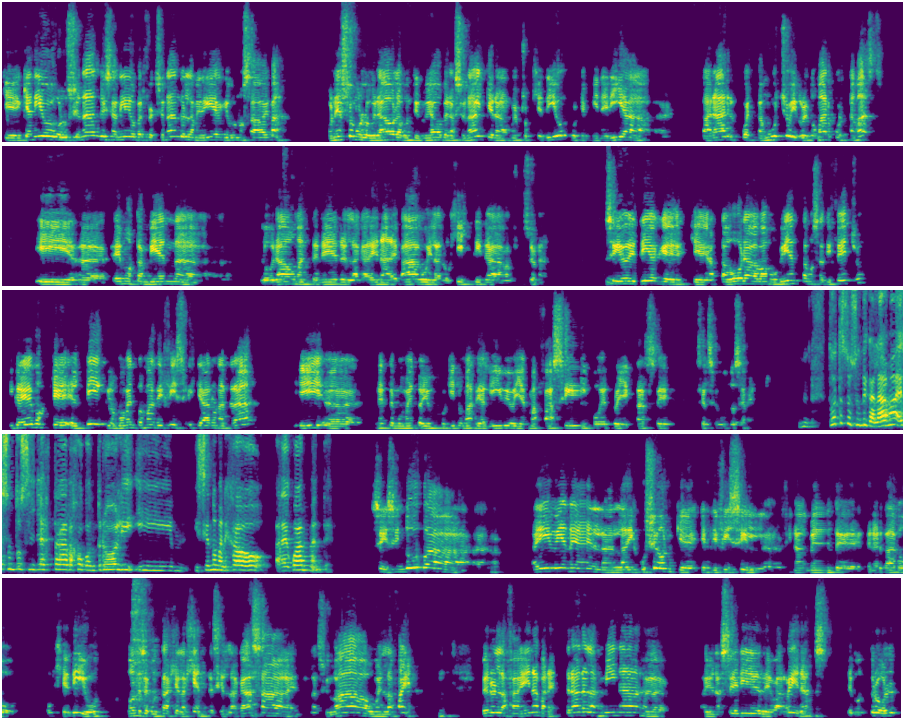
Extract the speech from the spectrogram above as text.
que, que, han ido evolucionando y se han ido perfeccionando en la medida que uno sabe más. Con eso hemos logrado la continuidad operacional, que era nuestro objetivo, porque en minería eh, parar cuesta mucho y retomar cuesta más. Y eh, hemos también logrado mantener la cadena de pago y la logística funcionando. Así que yo diría que, que hasta ahora vamos bien, estamos satisfechos y creemos que el PIC, los momentos más difíciles quedaron atrás y eh, en este momento hay un poquito más de alivio y es más fácil poder proyectarse hacia el segundo semestre. Toda esta situación de Calama, eso entonces ya está bajo control y, y siendo manejado adecuadamente. Sí, sin duda, ahí viene la, discusión que, es difícil eh, finalmente tener datos objetivos, dónde se contagia la gente, si en la casa, en la ciudad o en la faena. Pero en la faena, para entrar a las minas, eh, hay una serie de barreras de control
